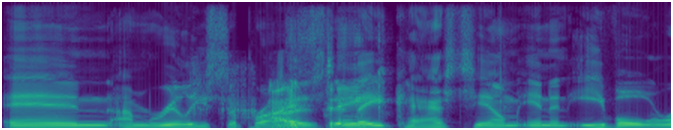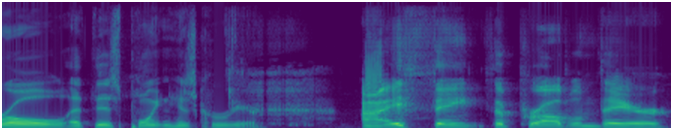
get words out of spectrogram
And I'm really surprised that they cast him in an evil role at this point in his career. I think the problem there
